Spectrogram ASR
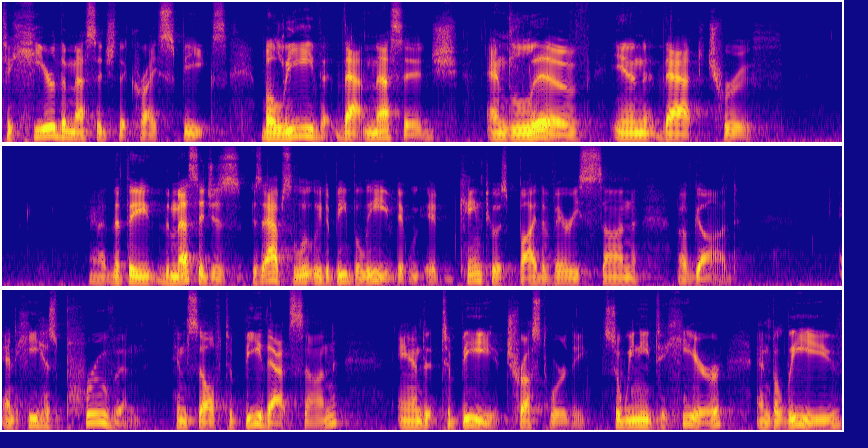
to hear the message that Christ speaks, believe that message, and live in that truth. Uh, that the, the message is, is absolutely to be believed. It, it came to us by the very Son of God. and he has proven himself to be that Son and to be trustworthy. So we need to hear and believe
